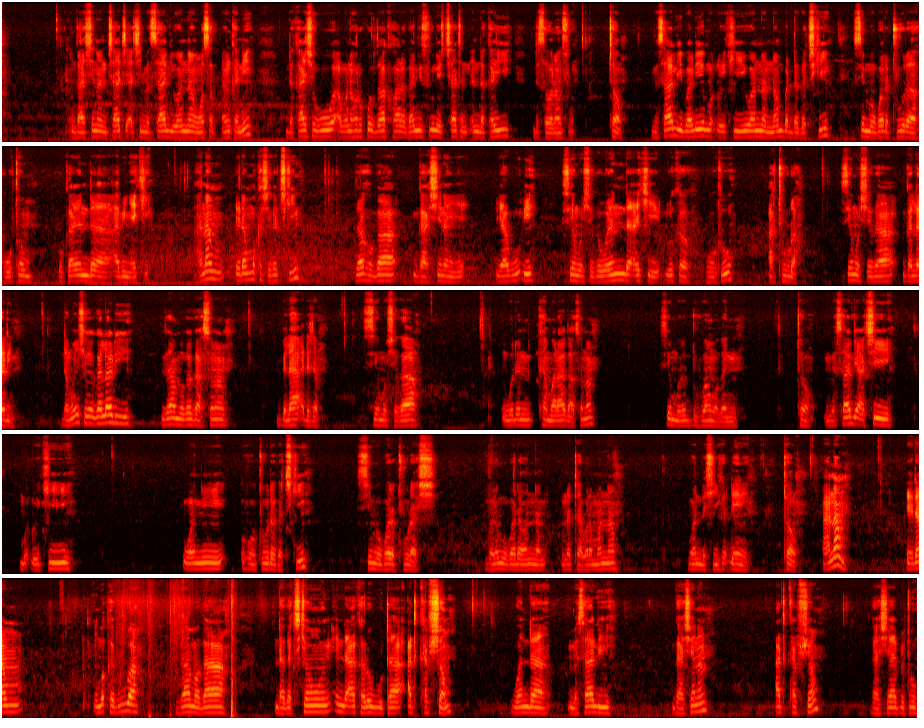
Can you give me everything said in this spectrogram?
ga shi nan cati a ce misali wannan WhatsApp ɗinka ne da ka shigo abu na farko da za ka fara gani su ne catin ɗin da ka yi da sauransu. To, misali bari mu ɗauki wannan lambar daga ciki sai mu gwada tura hoton ku ga yanda abin yake. A nan idan muka shiga ciki za ku ga ga shi nan ya buɗe sai mu shiga wurin da ake ɗaukar hoto a tura. Sai mu shiga gallery. Da mun shiga gallery za mu ga ga su nan bila adadin. Sai mu shiga wurin kamara ga su nan sai mu dudduba mu gani. To, misali a ce mu ɗauki wani hoto daga ciki sai mu gwada tura shi. Bari mu gwada wannan na tabarman nan wanda shi kaɗai ne. To, a nan idan muka duba za mu ga daga cikin inda aka rubuta add caption wanda misali ga shi nan add caption ga shi ya fito.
